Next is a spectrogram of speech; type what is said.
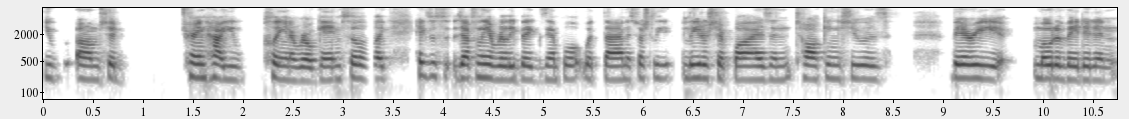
you um, should train how you play in a real game. So like Higgs was definitely a really big example with that, and especially leadership wise and talking. She was very motivated and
